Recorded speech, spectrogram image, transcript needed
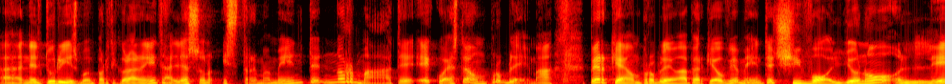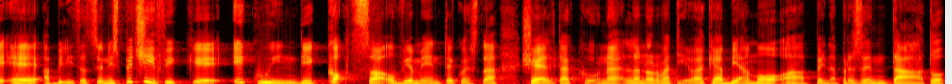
eh, nel turismo, in particolare in Italia, sono estremamente normate e questo è un problema. Perché è un problema? Perché ovviamente ci vogliono le eh, abilitazioni specifiche e quindi cozza ovviamente questa scelta con la normativa che abbiamo appena presentato.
